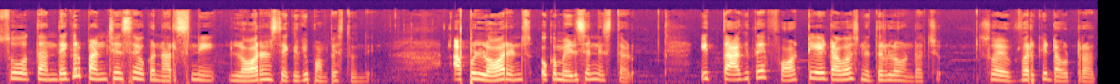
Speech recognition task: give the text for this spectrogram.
సో తన దగ్గర పనిచేసే ఒక నర్స్ని లారెన్స్ దగ్గరికి పంపిస్తుంది. అప్పుడు లారెన్స్ ఒక మెడిసిన్ ఇస్తాడు. ఇది తాగితే ఫార్టీ ఎయిట్ అవర్స్ నిద్రలో ఉండొచ్చు. సో ఎవ్వరికి డౌట్ రాదు.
